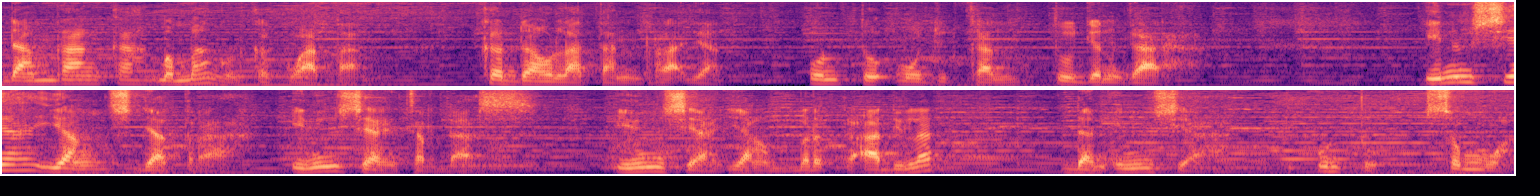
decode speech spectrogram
dan rangka membangun kekuatan, kedaulatan rakyat untuk mewujudkan tujuan negara. Indonesia yang sejahtera, Indonesia yang cerdas, Indonesia yang berkeadilan, dan Indonesia untuk semua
